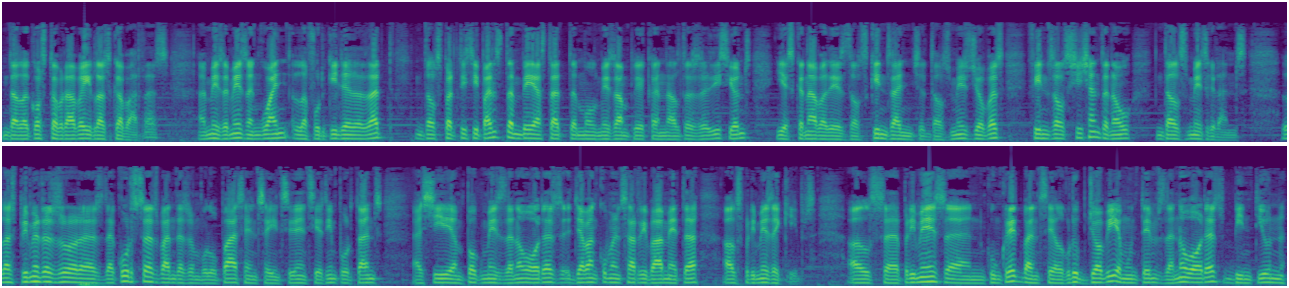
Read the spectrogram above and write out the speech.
de la Costa Brava i les Gavarres. A més a més, enguany, la forquilla d'edat dels participants també ha estat molt més àmplia que en altres edicions i és que anava des dels 15 anys dels més joves fins als 69 dels més grans. Les primeres hores de cursa es van desenvolupar sense incidències importants, així en poc més de 9 hores ja van començar a arribar a meta els primers equips. Els eh, primers en concret van ser el grup Jovi amb un temps de 9 hores, 21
